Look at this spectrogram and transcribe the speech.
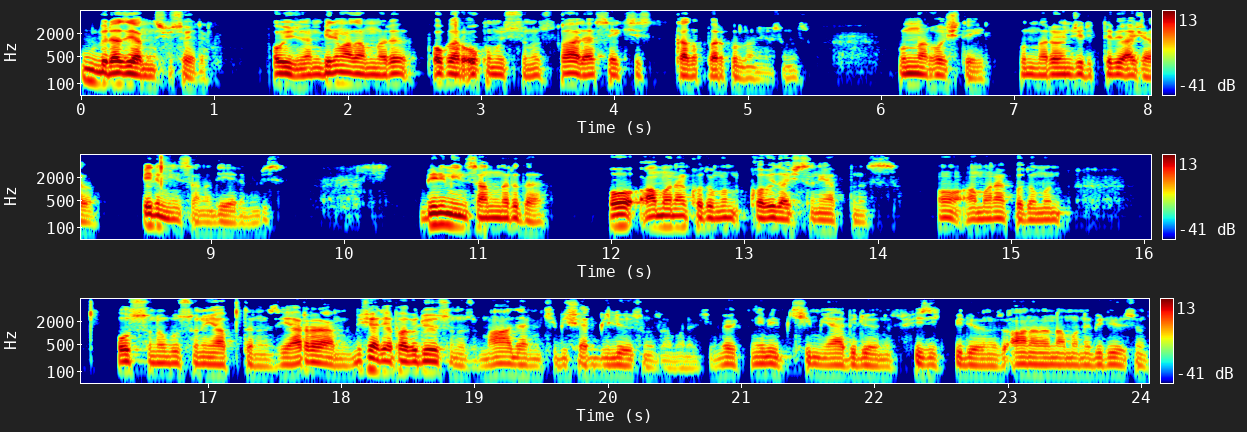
Bu biraz yanlış bir söylem. O yüzden bilim adamları o kadar okumuşsunuz. Hala seksist kalıplar kullanıyorsunuz. Bunlar hoş değil. Bunları öncelikle bir aşalım. Bilim insanı diyelim biz. Bilim insanları da o amına kodumun Covid aşısını yaptınız. O amına kodumun osunu busunu yaptınız. Yarram bir şeyler yapabiliyorsunuz. Madem ki bir şeyler biliyorsunuz amına. Yok ne bileyim kimya biliyorsunuz, fizik biliyorsunuz, ananın amını biliyorsun.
